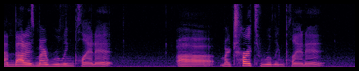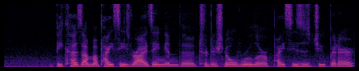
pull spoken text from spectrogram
and that is my ruling planet, uh, my chart's ruling planet, because I'm a Pisces rising, and the traditional ruler of Pisces is Jupiter.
